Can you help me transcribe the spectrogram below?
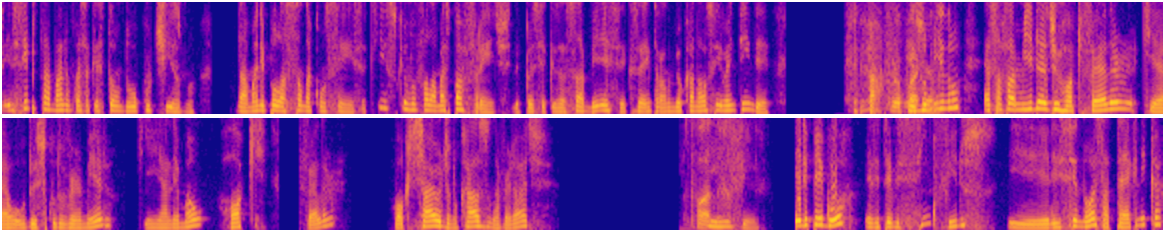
eles sempre trabalham com essa questão do ocultismo, da manipulação da consciência, que é isso que eu vou falar mais pra frente. Depois se você quiser saber, se você quiser entrar no meu canal, você vai entender. Tá, resumindo, essa família de Rockefeller, que é o do escudo vermelho, que em alemão, Rockefeller, Rothschild no caso, na verdade, Foda. e, enfim, ele pegou, ele teve cinco filhos e ele ensinou essa técnica,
